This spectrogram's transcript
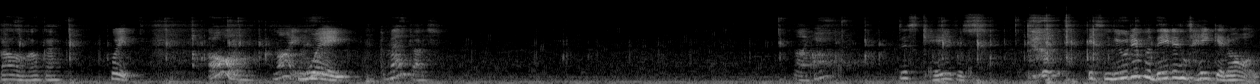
Oh, okay. Wait, Oh, nice. wait. Among Us. Oh, This cave is it's looted, but they didn't take it all.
